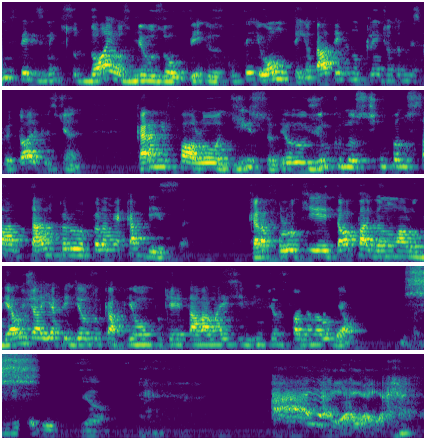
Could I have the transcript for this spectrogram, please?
infelizmente isso dói aos meus ouvidos. Eu escutei ontem, eu estava atendendo um cliente ontem no meu escritório, Cristiano. O cara me falou disso, eu, eu juro que meus tímpanos saltaram pelo, pela minha cabeça. cara falou que ele estava pagando um aluguel e já ia pedir uso capião porque ele estava mais de 20 anos pagando aluguel. Ai, ai, ai, ai, ai.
